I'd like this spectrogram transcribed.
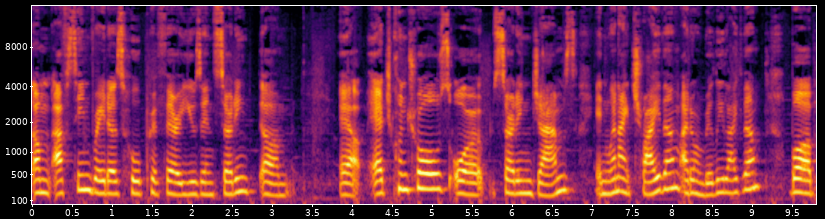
um, I've seen braiders who prefer using certain um, uh, edge controls or certain jams. And when i try them i don't really like them. But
